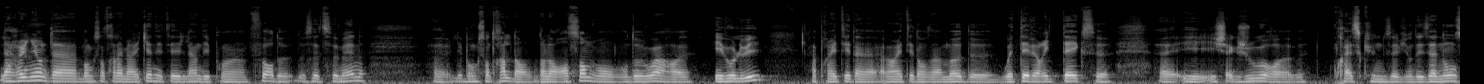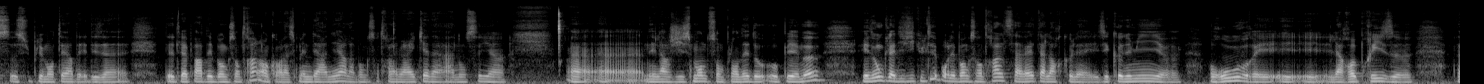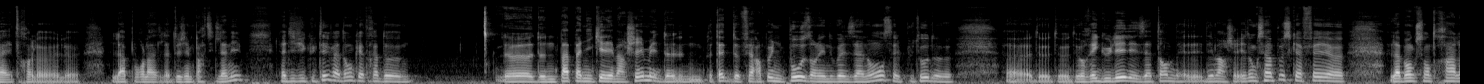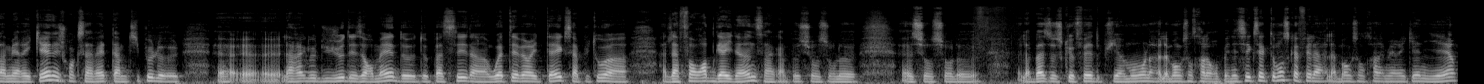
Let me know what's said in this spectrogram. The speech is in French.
La réunion de la Banque centrale américaine était l'un des points forts de, cette semaine. Euh, les banques centrales, dans, leur ensemble, vont, devoir euh, évoluer après avoir été dans un mode euh, whatever it takes et, chaque jour presque nous avions des annonces supplémentaires de la part des banques centrales. Encore la semaine dernière, la Banque centrale américaine a annoncé un, élargissement de son plan d'aide au, PME. Et donc la difficulté pour les banques centrales, ça va être alors que les, économies euh, rouvrent et, la reprise euh, va être là pour la, la deuxième partie de l'année, la difficulté va donc être de de, ne pas paniquer les marchés, mais peut-être de faire un peu une pause dans les nouvelles annonces et plutôt de, euh, de, réguler les attentes des, marchés. Et donc c'est un peu ce qu'a fait euh, la Banque centrale américaine, et je crois que ça va être un petit peu euh, la règle du jeu désormais, de, passer d'un whatever it takes à plutôt à, de la forward guidance, hein, un peu sur, sur, le, sur, sur le, la base de ce que fait depuis un moment la, Banque centrale européenne. Et c'est exactement ce qu'a fait la, Banque centrale américaine hier,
